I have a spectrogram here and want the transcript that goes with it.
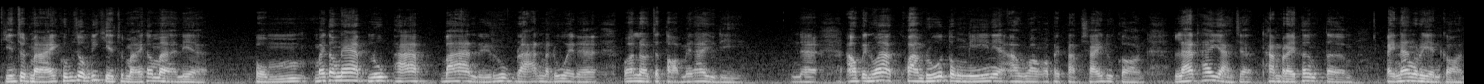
เขียนจดหมายคุณผู้ชมที่เขียนจดหมายเข้ามาเนี่ย ผมไม่ต้องแนบรูปภาพบ้านหรือรูปร้านมาด้วยนะว่าเราจะตอบไม่ได้อยู่ดีนะเอาเป็นว่าความรู้ตรงนี้เนี่ยเอาลองเอาไปปรับใช้ดูก่อน และถ้าอยากจะทำอะไรเพิ่มเติม ไปนั่งเรียนก่อน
